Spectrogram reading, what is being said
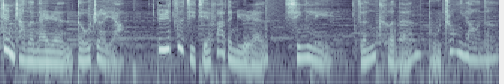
正常的男人都这样，对于自己结发的女人，心里怎可能不重要呢？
